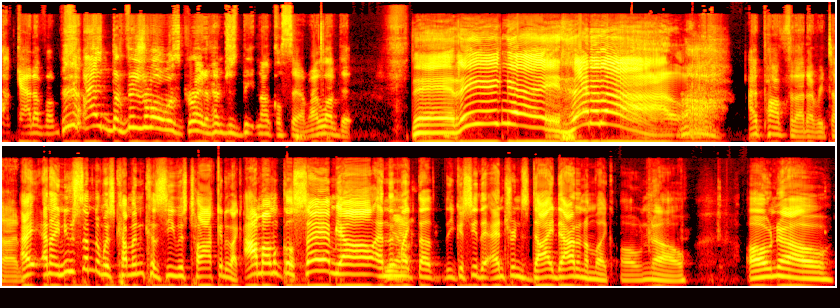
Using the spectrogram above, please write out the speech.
fuck out of him. I, the visual was great of him just beating Uncle Sam. I loved it. The ring general. Ah, I pop for that every time. I and I knew something was coming because he was talking like I'm Uncle Sam, y'all, and then Yeah. like the you could see the entrance die down, and I'm like, oh no, oh no.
